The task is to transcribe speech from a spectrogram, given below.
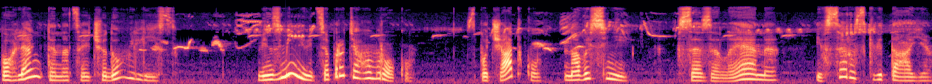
Погляньте на цей чудовий ліс. Він змінюється протягом року. Спочатку навесні все зелене і все розквітає.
